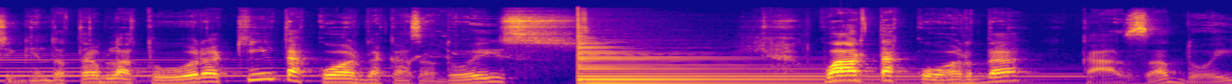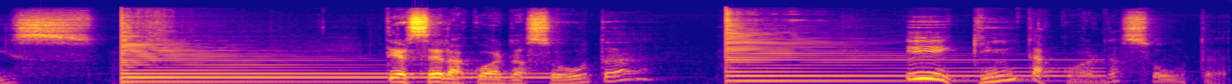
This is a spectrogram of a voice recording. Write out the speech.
seguindo a tablatura, quinta corda, casa 2, quarta corda, casa 2, terceira corda solta e quinta corda solta.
